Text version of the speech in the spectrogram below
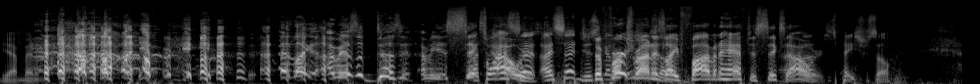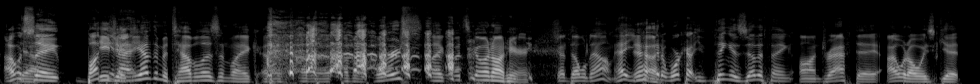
Yeah, minimum. It's like I mean, it's a dozen. I mean, it's six That's why hours. I said I said just the first pace round is yourself. like five and a half to 6 Uh-huh. hours. Just pace yourself. I would Yeah. say Bucky DJ, and I, do you have the metabolism like of, of, a, of a horse? Like, what's going on here? Got to double down. Hey, you Yeah. can get a workout. The thing is, the other thing on draft day, I would always get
